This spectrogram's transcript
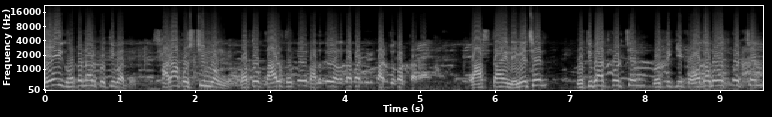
এই ঘটনার প্রতিবাদে সারা পশ্চিমবঙ্গে গতকাল থেকে ভারতীয় জনতা পার্টির কার্যকর্তারা রাস্তায় নেমেছেন, প্রতিবাদ করছেন, প্রতীকী পদ অবরোধ করছেন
